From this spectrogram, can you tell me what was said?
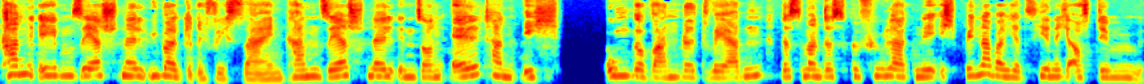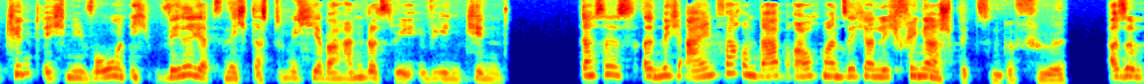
kann eben sehr schnell übergriffig sein, kann sehr schnell in so ein Eltern-Ich umgewandelt werden, dass man das Gefühl hat, nee, ich bin aber jetzt hier nicht auf dem Kind-Ich-Niveau und ich will jetzt nicht, dass du mich hier behandelst wie, wie ein Kind. Das ist äh, nicht einfach und da braucht man sicherlich Fingerspitzengefühl. Also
